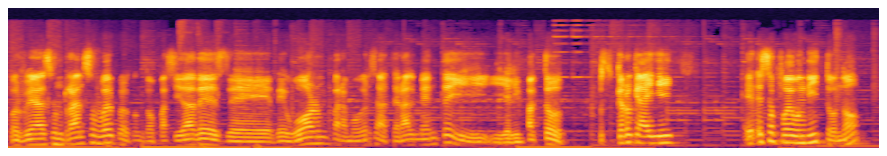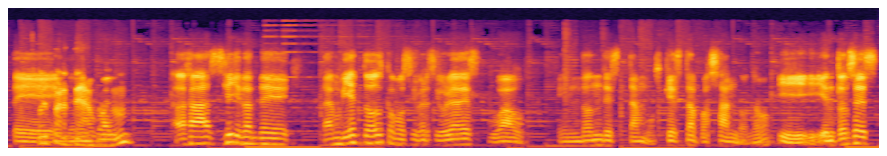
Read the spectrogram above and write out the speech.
por primera vez un ransomware, pero con capacidades de, de worm para moverse lateralmente y, y el impacto pues creo que ahí, e, eso fue un hito, ¿no? De, fue parte agua, ¿no? Ajá, sí, donde también todos como ciberseguridad es, wow, ¿en dónde estamos? ¿Qué está pasando? ¿no? Y, entonces,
